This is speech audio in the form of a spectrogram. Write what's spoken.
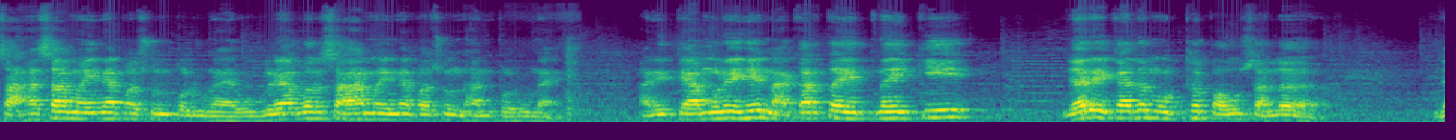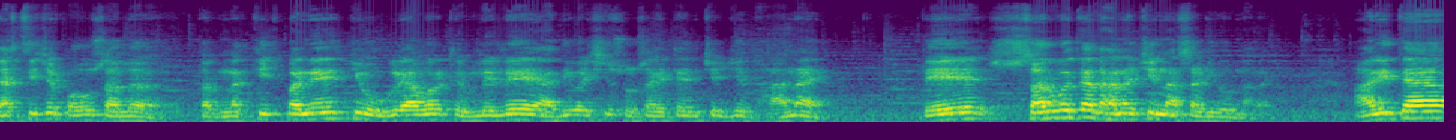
सहा सहा महिन्यापासून पडून आहे. उघड्यावर सहा महिन्यापासून धान पडून आहे. आणि त्यामुळे हे नाकारता येत नाही की जर एखादं मोठं पाऊस आलं जास्तीचे पाऊस आलं तर नक्कीचपणे जे उघड्यावर ठेवलेले आदिवासी सोसायट्यांचे जे धान आहे ते सर्व त्या धानाची नासाडी होणार आहे. आणि त्या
